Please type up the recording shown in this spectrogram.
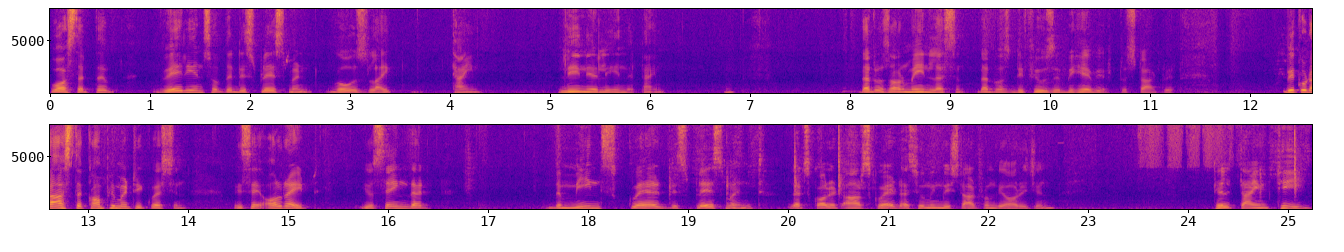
was that the variance of the displacement goes like time linearly in the time. That was our main lesson that was diffusive behavior to start with. We could ask the complementary question we say alright you are saying that the mean square displacement let us call it r squared assuming we start from the origin till time t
